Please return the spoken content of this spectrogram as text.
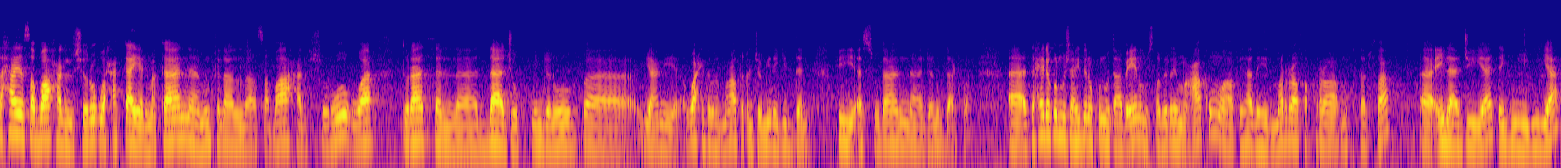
تحايا صباح الشروق وحكايا المكان من خلال صباح الشروق وتراث الداجو من جنوب يعني واحدة من المناطق الجميلة جدا في السودان جنوب دارفور. تحية لكل مشاهدينا وكل متابعين ومستمرين معاكم. وفي هذه المرة فقرة مختلفة علاجية تجميلية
